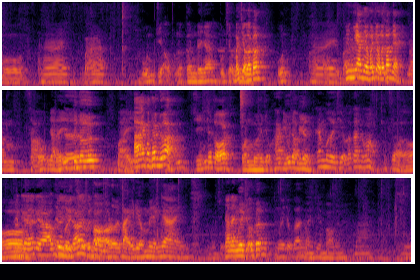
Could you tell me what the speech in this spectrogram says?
Một hai ba bốn triệu là cân đây nhá. Bốn triệu mấy cân triệu là cân? Bốn hai ba nhưng nghe giờ mấy triệu là cân nhỉ? năm sáu nhà đấy từ từ bảy à anh còn thêm nữa à? chín. Chết rồi. Còn 10 triệu khác yếu ra biên em 10 triệu là cân đúng không? Chết rồi. Thằng kia đấy kìa ông kia thêm 10 gì đó triệu sườn bỏ rồi. 7 điểm mới đánh dài nhà này 10 triệu cân. 10 triệu cân. Bảy tiền bỏ rồi ba. Bốn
